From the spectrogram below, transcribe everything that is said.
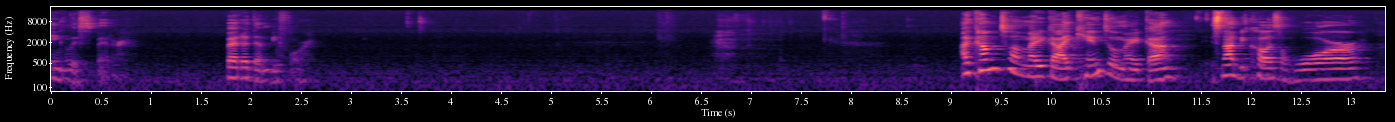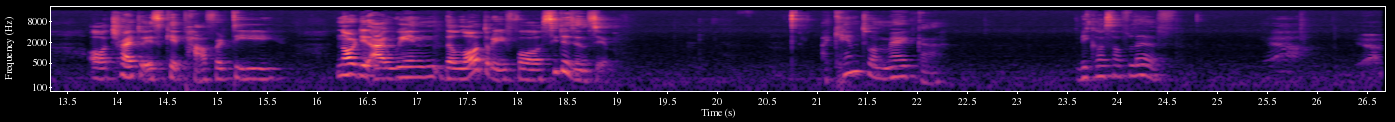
English better, better than before. I come to America, I came to America, it's not because of war or try to escape poverty, nor did I win the lottery for citizenship. I came to America because of love. Yeah. Yeah.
